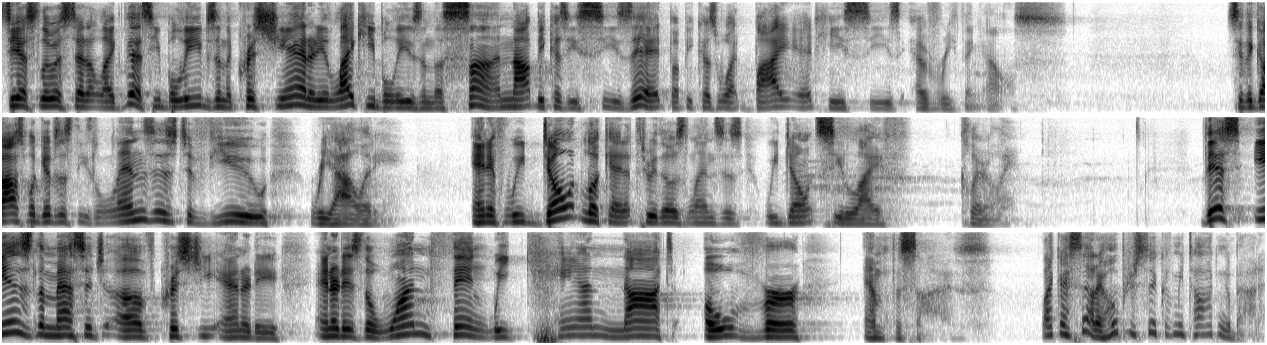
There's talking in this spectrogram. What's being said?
C.S. Lewis said it like this He believes in the Christianity like he believes in the sun, not because he sees it, but because what? By it, he sees everything else. See, the gospel gives us these lenses to view reality. And if we don't look at it through those lenses, we don't see life clearly. This is the message of Christianity, and it is the one thing we cannot overemphasize. Like I said, I hope you're sick of me talking about it.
